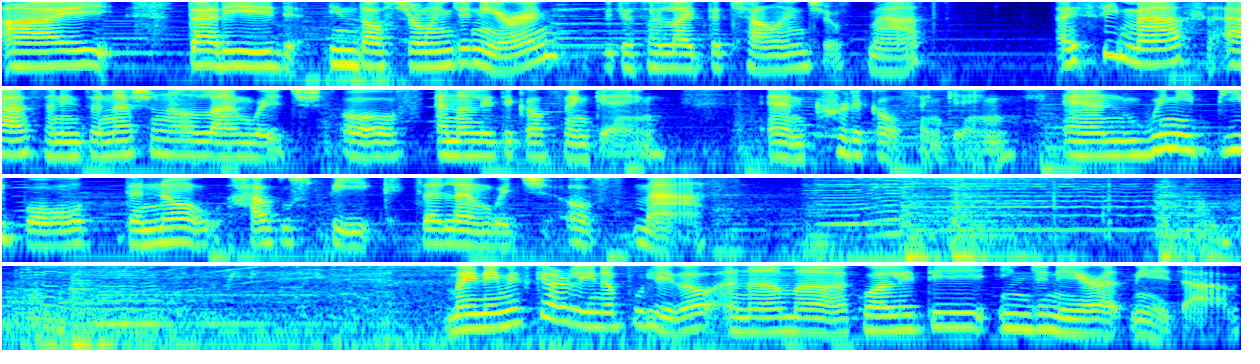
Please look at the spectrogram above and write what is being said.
I studied industrial engineering because I like the challenge of math. I see math as an international language of analytical thinking and critical thinking. And we need people that know how to speak the language of math. My name is Carolina Pulido, and I'm a quality engineer at Minitab.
